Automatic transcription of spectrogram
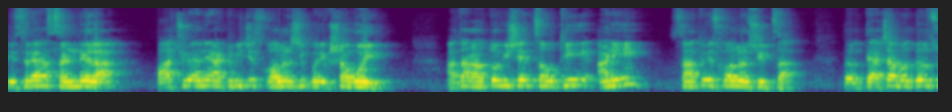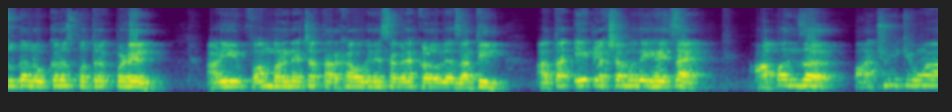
तिसऱ्या संडेला पाचवी आणि आठवीची स्कॉलरशिप परीक्षा होईल. आता राहतो विषय चौथी आणि सातवी स्कॉलरशिपचा तर त्याच्याबद्दल सुद्धा लवकरच पत्रक पडेल आणि फॉर्म भरण्याच्या तारखा वगैरे सगळ्या कळवल्या जातील. आता एक लक्षामध्ये घ्यायचं आहे आपण जर पाचवी किंवा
